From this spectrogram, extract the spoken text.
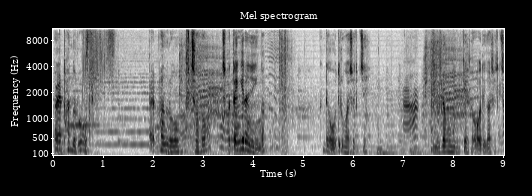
빨판으로 빨판으로 붙여서 제가 땡기라는 얘긴가? 근데 어디로 가셨지? 유령님께서 어디 가셨지?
